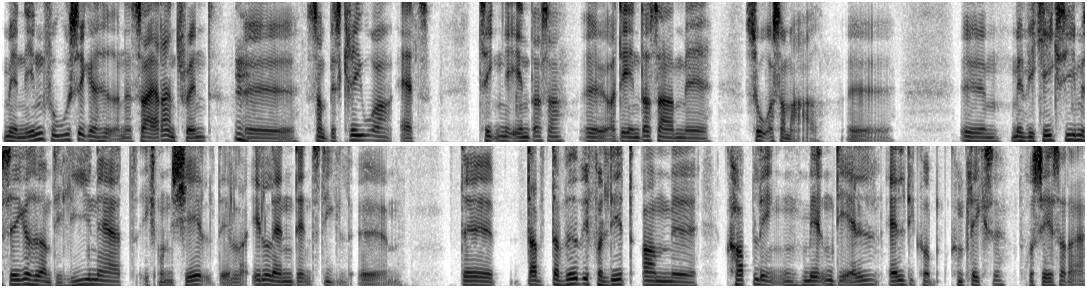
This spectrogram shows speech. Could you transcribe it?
men inden for usikkerhederne, så er der en trend, mm. øh, som beskriver, at tingene ændrer sig, øh, og det ændrer sig med så og så meget. Øh, øh, men vi kan ikke sige med sikkerhed, om det er lineært, eksponentielt eller et eller andet den stil. Øh, det, der, der ved vi for lidt om øh, koblingen mellem de alle, alle de kom- komplekse processer, der er.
